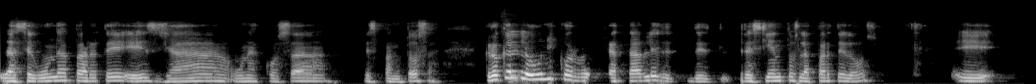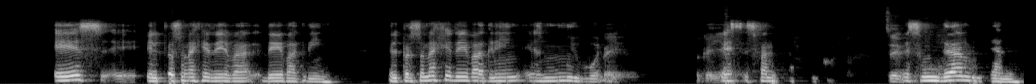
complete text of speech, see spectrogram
la, segunda parte es ya una cosa espantosa. Creo que lo único rescatable de, 300, la parte 2, eh, es eh, el personaje de Eva, Green. El personaje de Eva Green es muy bueno. es, fantástico. Es un gran villano.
